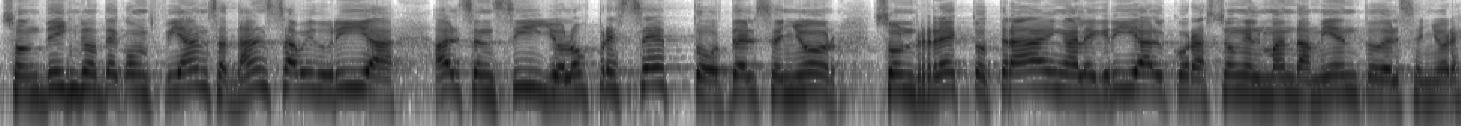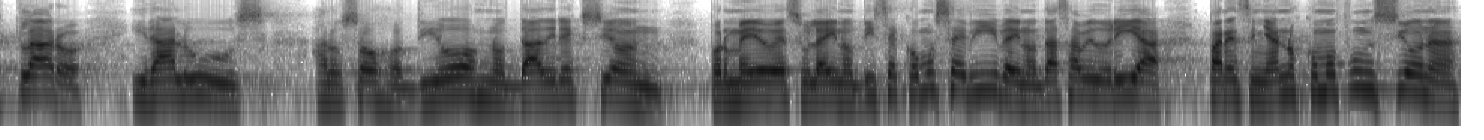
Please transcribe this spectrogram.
Son dignos de confianza, dan sabiduría al sencillo, los preceptos del Señor son rectos, traen alegría al corazón, el mandamiento del Señor es claro y da luz a los ojos. Dios nos da dirección por medio de su ley, nos dice cómo se vive y nos da sabiduría para enseñarnos cómo funciona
